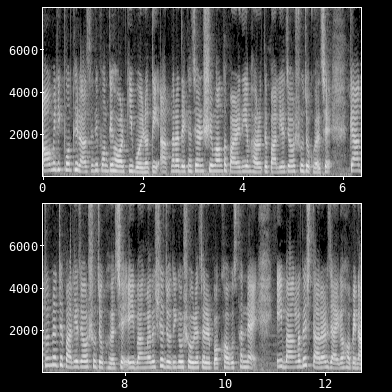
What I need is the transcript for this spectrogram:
আওয়ামী লীগপন্থী রাজনীতিপন্থী হওয়ার কি পরিণতি? আপনারা দেখেছেন সীমান্ত পাড়ি দিয়ে ভারতে পালিয়ে যাওয়ার সুযোগ হয়েছে। ক্যান্টনমেন্টে পালিয়ে যাওয়ার সুযোগ হয়েছে। এই বাংলাদেশে যদি কেউ স্বৈরাচারের পক্ষে অবস্থান নেয়, এই বাংলাদেশ তার আর জায়গা হবে না।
